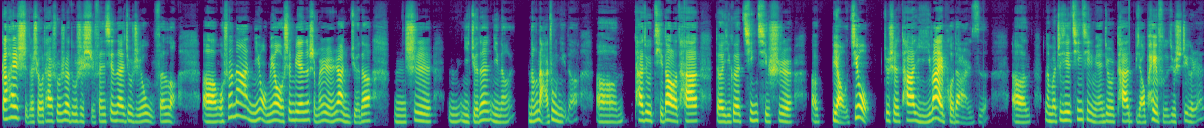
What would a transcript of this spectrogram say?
刚开始的时候，他说热度是十分，现在就只有五分了。呃，我说那你有没有身边的什么人让你觉得，嗯，是，嗯，你觉得你能能拿住你的？呃，他就提到了他的一个亲戚是，呃，表舅，就是他姨外婆的儿子。呃，那么这些亲戚里面，就是他比较佩服的，就是这个人，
